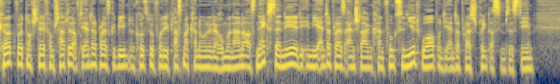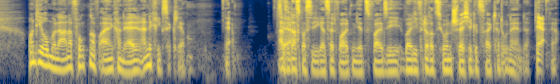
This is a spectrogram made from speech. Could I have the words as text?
Kirk wird noch schnell vom Shuttle auf die Enterprise gebeamt und kurz bevor die Plasmakanone der Romulaner aus nächster Nähe in die Enterprise einschlagen kann, funktioniert Warp und die Enterprise springt aus dem System. Und die Romulaner funken auf allen Kanälen eine Kriegserklärung. Ja. Also Tja. das, was sie die ganze Zeit wollten, jetzt, weil sie, weil die Föderation Schwäche gezeigt hat ohne Ende. Ja. ja.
